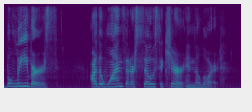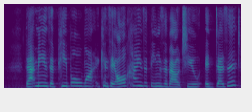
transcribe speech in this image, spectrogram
believers are the ones that are so secure in the Lord. That means if people want, can say all kinds of things about you, it doesn't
